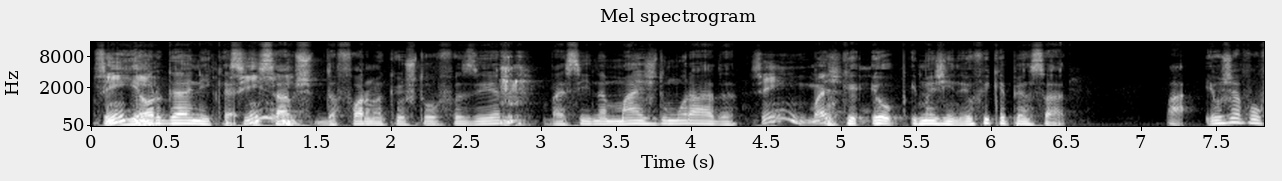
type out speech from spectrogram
Sim. E é orgânica. Sim. E sabes, da forma que eu estou a fazer, vai ser ainda mais demorada. Sim, mas. Porque eu, imagina, eu fico a pensar, pá, eu já vou,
